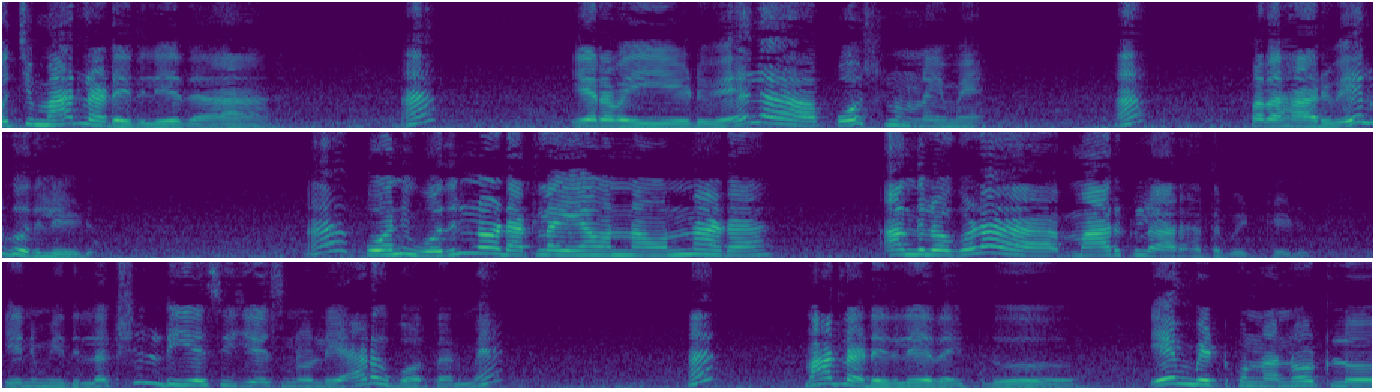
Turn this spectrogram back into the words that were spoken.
వచ్చి మాట్లాడేది లేదా? ఇరవై ఏడు వేల పోస్టులు ఉన్నాయమే పదహారు వేలు వదిలేడు. పోనీ వదిలినోడు అట్లా ఏమన్నా ఉన్నాడా? అందులో కూడా మార్కులు అర్హత పెట్టాడు. ఎనిమిది లక్షలు డిఎస్సి చేసిన వాళ్ళు ఏడకపోతారు మే మాట్లాడేది లేదా ఇప్పుడు? ఏం పెట్టుకున్నా నోట్లో?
